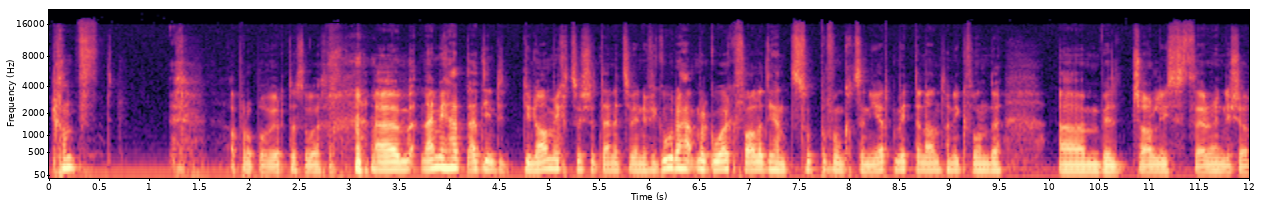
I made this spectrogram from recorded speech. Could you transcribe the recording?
ich kann, apropos Wörter suchen, ähm, nein, mir hat auch die die Dynamik zwischen diesen zwei Figuren hat mir gut gefallen, die haben super funktioniert miteinander, habe ich gefunden, ähm, weil Charlie Theron ist ja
